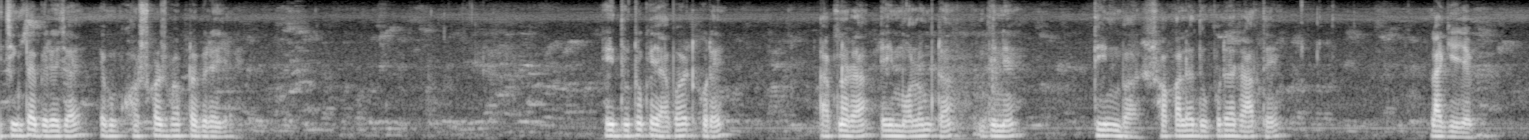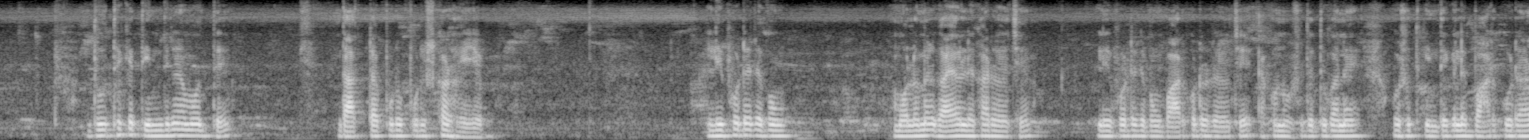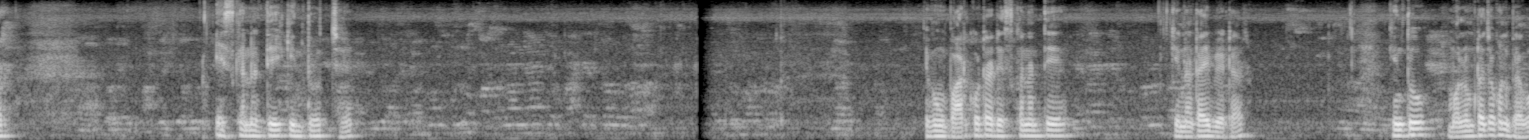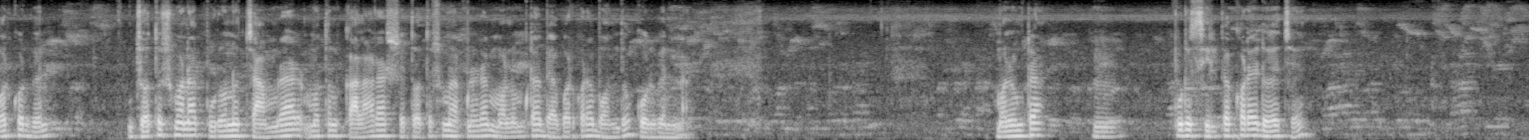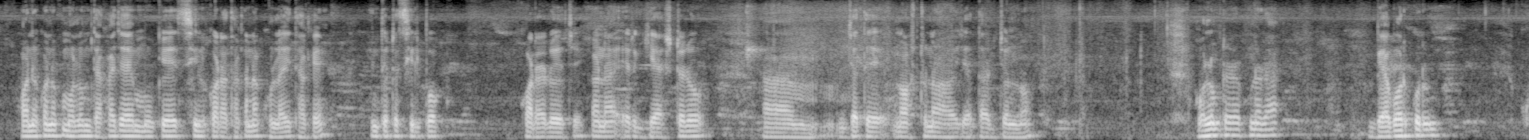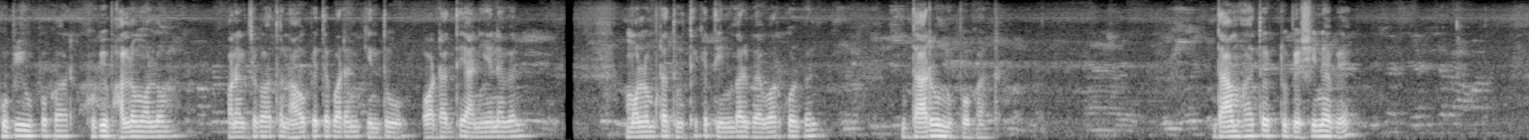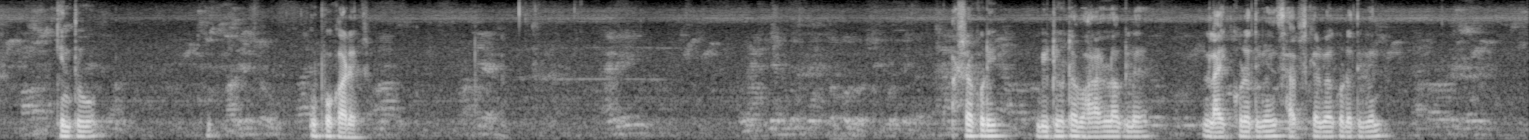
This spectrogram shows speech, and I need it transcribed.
ইচিংটা বেড়ে যায় এবং খসখস ভাবটা বেড়ে যায়। এই দুটোকে অ্যাভয়েড করে আপনারা এই মলমটা দিনে তিনবার, সকালে, দুপুরে, রাতে লাগিয়ে যাবেন। দু থেকে তিন দিনের মধ্যে দাঁতটা পুরো পরিষ্কার হয়ে যাবে। লিফোডের এবং মলমের গায়েও লেখা রয়েছে লিফোডের এবং বারকোডও রয়েছে। এখন ওষুধের দোকানে ওষুধ কিনতে গেলে বারকোড আর স্ক্যানার দিয়েই কিনতে হচ্ছে। এবং বারকোড আর স্ক্যানার দিয়ে কেনাটাই বেটার কিন্তু মলমটা যখন ব্যবহার করবেন, যত সময় না পুরনো চামড়ার মতন কালার আসছে তত সময় আপনারা মলমটা ব্যবহার করা বন্ধ করবেন না। মলমটা পুরো শিল্পা করাই রয়েছে। অনেক অনেক মলম দেখা যায় মুখে সিল করা থাকে না, খোলাই থাকে, কিন্তু এটা শিল্প করা রয়েছে। কেন এর গ্যাসটারও যাতে নষ্ট না হয়ে যায় তার জন্য। মলমটা আপনারা ব্যবহার করুন। খুবই উপকার, খুবই ভালো মলম। অনেক জায়গা হয়তো নাও পেতে পারেন, কিন্তু অর্ডার দিয়ে আনিয়ে নেবেন। মলমটা দু থেকে তিনবার ব্যবহার করবেন। দারুণ উপকার। দাম হয়তো একটু বেশি নেবে, কিন্তু উপকারের। আশা করি ভিডিওটা ভালো লাগলে লাইক করে দেবেন সাবস্ক্রাইব করে দেবেন।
